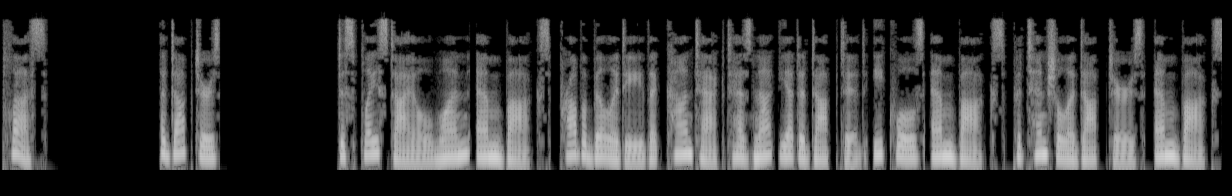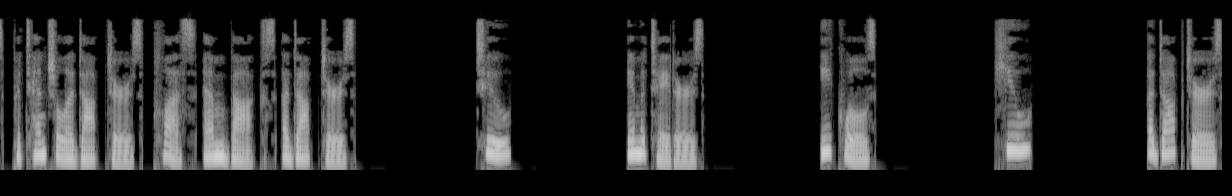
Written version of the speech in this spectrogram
Plus. Adopters display style 1 m box probability that contact has not yet adopted equals m box potential adopters m box potential adopters plus m box adopters. 2 imitators equals q adopters.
